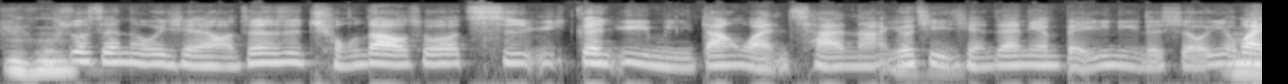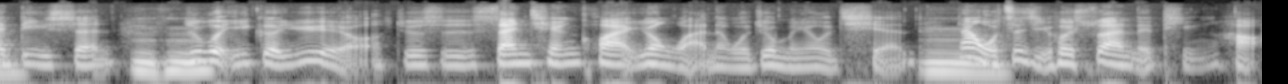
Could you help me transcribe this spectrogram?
嗯、我说真的，我以前哦，真的是穷到说吃玉跟玉米当晚餐呐、啊。尤其以前在念北一女的时候，因为外地生，嗯、如果一个月哦，就是三千块用完了，我就没有钱。嗯、但我自己会算的挺好，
